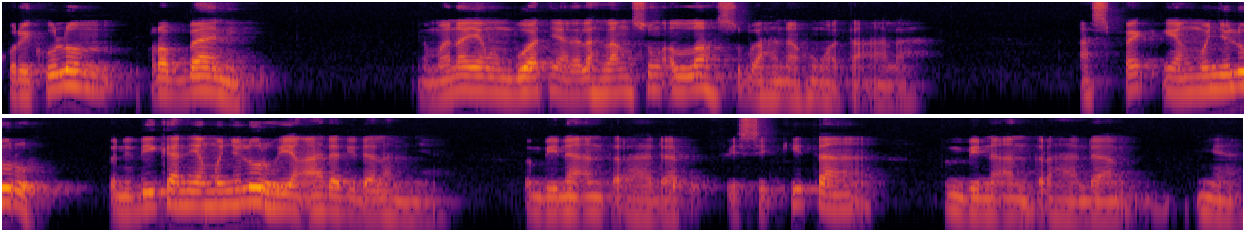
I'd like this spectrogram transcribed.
Kurikulum Rabbani. Yang mana yang membuatnya adalah langsung Allah Subhanahu wa taala. Aspek yang menyeluruh, pendidikan yang menyeluruh yang ada di dalamnya. Pembinaan terhadap fisik kita, pembinaan terhadap ya,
